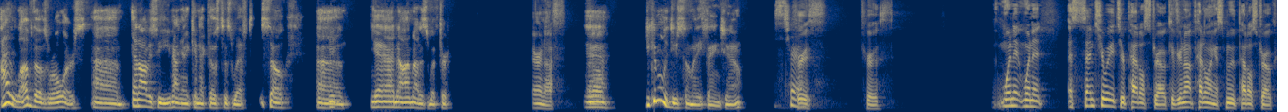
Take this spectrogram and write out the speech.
I love those rollers. Um, and obviously you're not going to connect those to Zwift. So, um, yeah, no, I'm not a Zwifter. Fair enough. Yeah. Well, you can only do so many things, you know? It's true. truth, truth. When it when it accentuates your pedal stroke, if you're not pedaling a smooth pedal stroke,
